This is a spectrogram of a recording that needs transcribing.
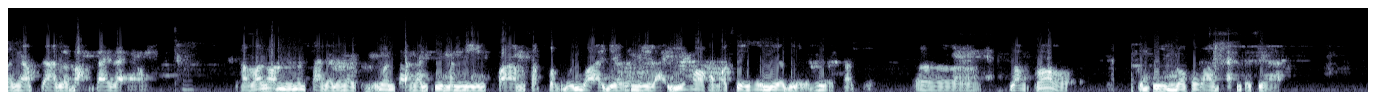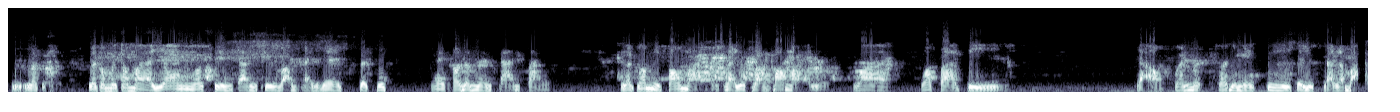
ระงับการระบาดได้แล้วค่ะถามว่ารอบนี้มันต่างกันยังไงมันต่างกันคือมันมีความสับสนวุ่นวายเยอะมันมีหลายยี่ห้อของวัคซีนให้เลือกเลยนะครับ เอ่อเราก็กรมผู้คุมโรคก็วางแผนไปสิฮะแล้วก็แล้วก็ไม่ต้องมาแย่งวัคซีนกันคือวางแผนไปเสร็จปุ๊บให้เขาดำเนินการไปแล้วก็มีเป้าหมายนายกวางเป้าหมายเลยว่าว่าปลายปีจะเอาเหมือนเหมือนเดเมซี่จะหยุดการระบาด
